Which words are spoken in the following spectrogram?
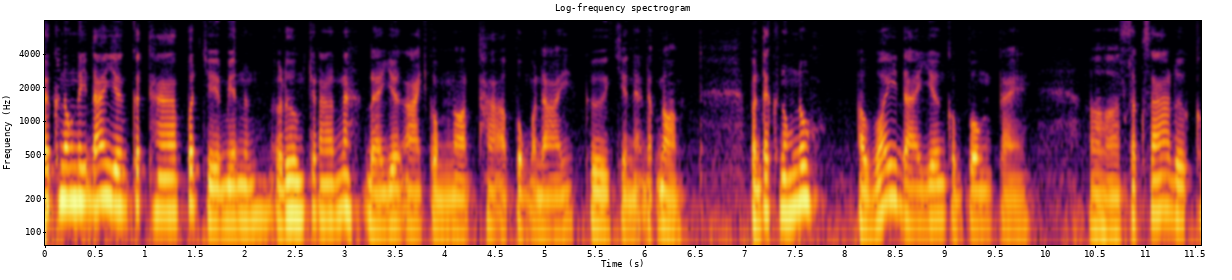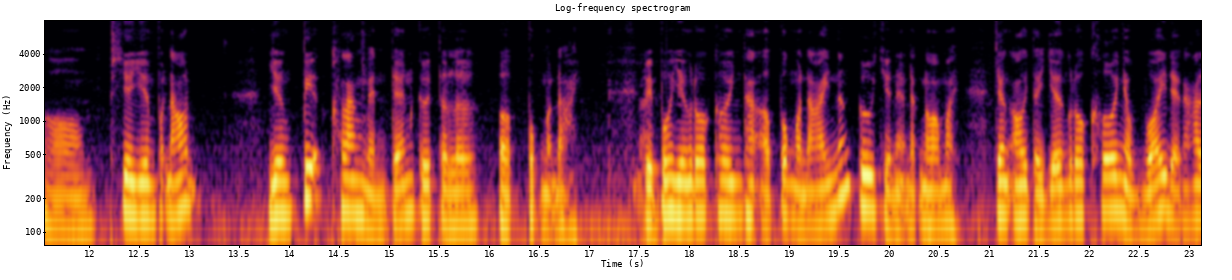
នៅក្នុងនេះដែរយើងគិតថាពិតជាមានរឿងច្រើនណាស់ដែលយើងអាចកំណត់ថាឪពុកម្ដាយគឺជាអ្នកដឹកនាំប៉ុន្តែក្នុងនោះ អ្វីដែលយើងកំពុងតែសិក្សាឬក៏ព្យាយាមផ្ដោតយើងពាក្យខ្លាំងមែនទែនគឺទៅលើឪពុកម្ដាយពីព្រោះយើងរកឃើញថាឪពុកម្ដាយនឹងគឺជាអ្នកដឹកនាំហើយចឹងឲ្យតែយើងរកឃើញអ្វីដែលហៅ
